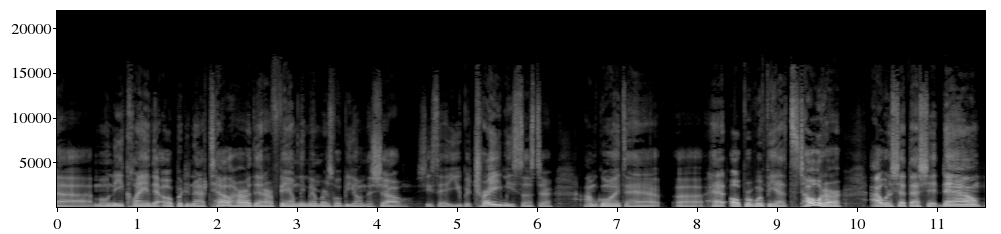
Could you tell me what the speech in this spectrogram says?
Uh, Mo'Nique claimed that Oprah did not tell her that her family members will be on the show. She said, "You betrayed me, sister. I'm going to have uh, had Oprah Winfrey had told her, I would have shut that shit down."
